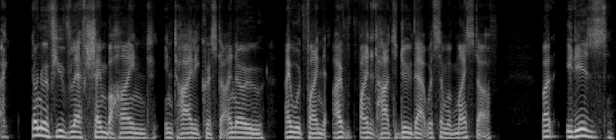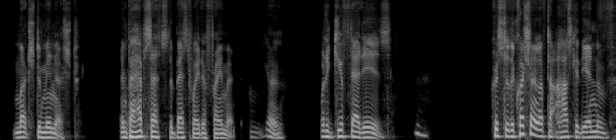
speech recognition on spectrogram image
I don't know if you've left shame behind entirely, Christa. I know I would find I find it hard to do that with some of my stuff, but it is much diminished. And perhaps that's the best way to frame it. You know, what a gift that is. Hmm. Christa, the question I love to ask at the end of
